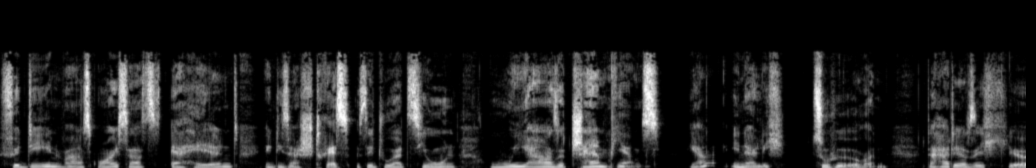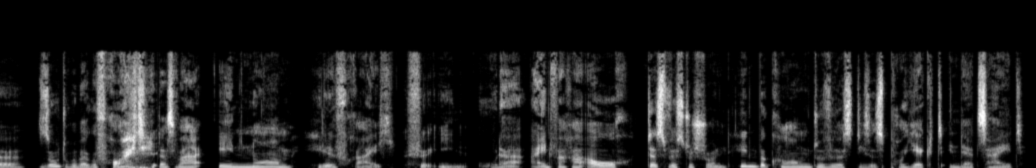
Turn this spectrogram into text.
für den war es äußerst erhellend in dieser Stresssituation We are the champions, ja, innerlich zu hören. Da hat er sich äh, so drüber gefreut. Das war enorm hilfreich für ihn. Oder einfacher auch, das wirst du schon hinbekommen. Du wirst dieses Projekt in der Zeit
